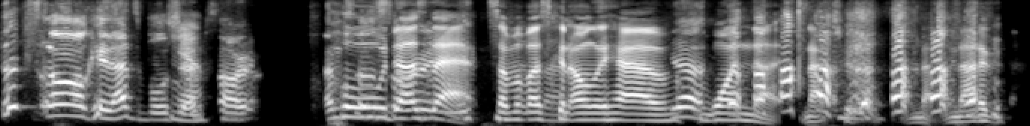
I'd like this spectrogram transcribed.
That's oh, okay. That's bullshit. Yeah. I'm sorry. I'm Who so does that? Some of us can only have Yeah. one nut, not two. Not, not a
